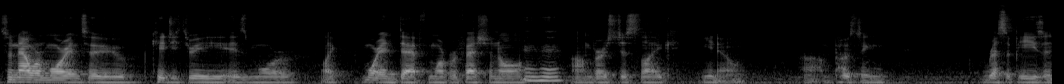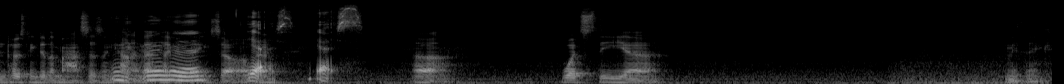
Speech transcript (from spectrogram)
So now we're more into KG3 is more like more in depth, more professional, Mm-hmm. um, versus just like you know um, posting recipes and posting to the masses and kind of that type of Mhm. thing. So okay. Yes. Yes. Uh, what's the? Uh, let me think.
